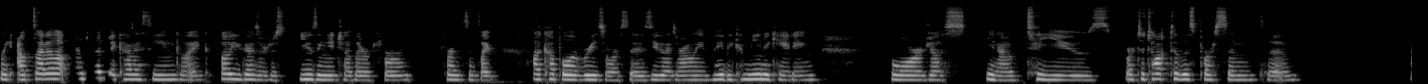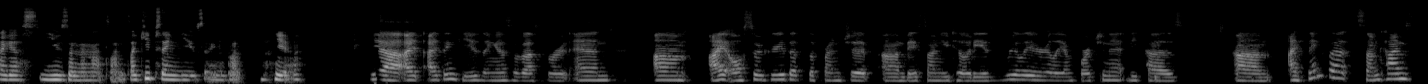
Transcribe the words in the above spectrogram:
like outside of that friendship, it kind of seems like oh, you guys are just using each other for, for instance, like a couple of resources. You guys are only maybe communicating for just you know to use or to talk to this person to, I guess, them in that sense. I keep saying using, but yeah. Yeah, I I think using is the best word, and um, I also agree that the friendship um, based on utility is really really unfortunate because um, I think that sometimes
